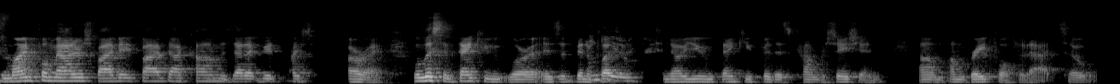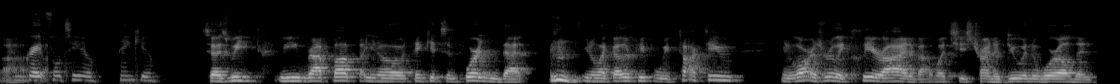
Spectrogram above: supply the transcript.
mindfulmatters585.com is that a good place? All right. Well listen thank you laura. It's been a thank pleasure you. to know you. Thank you for this conversation. Um, i'm grateful for that. So uh, i'm grateful to you thank you. so as we we wrap up you know i think it's important that you know like other people we've talked to you know laura's really clear-eyed about what she's trying to do in the world and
